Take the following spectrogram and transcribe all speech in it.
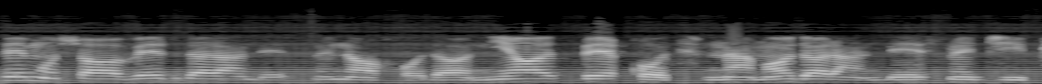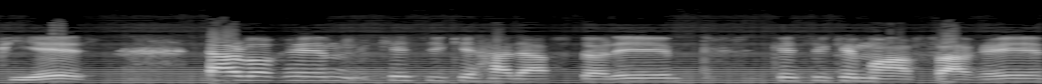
به مشاور دارن به اسم ناخدا نیاز به قطب نما دارن به اسم جی پی اس. در واقع کسی که هدف داره کسی که موفقه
